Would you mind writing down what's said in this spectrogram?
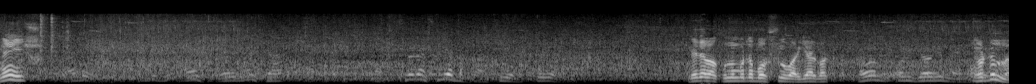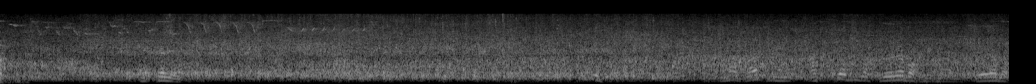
Ne iş? Abi şöyle Şuraya bak. Dede bak bunun burada boşluğu var gel bak. Tamam onu gördüm ben. Gördün mü? Dikkat et. Ama bakmıyor. Açsa bir bak böyle bakıyor. yani, Şöyle bak.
